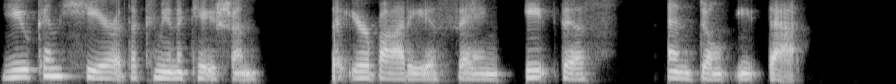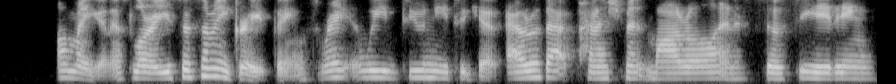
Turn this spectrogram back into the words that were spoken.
you can hear the communication that your body is saying eat this and don't eat that Oh my goodness, Laura, you said so many great things, right? We do need to get out of that punishment model and associating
